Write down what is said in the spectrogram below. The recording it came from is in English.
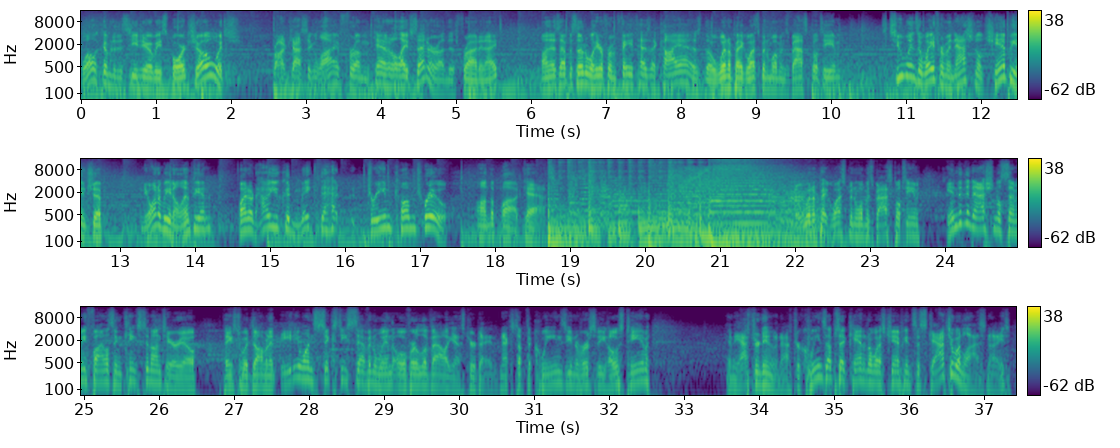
Welcome to the CJOB Sports Show, which broadcasting live from Canada Life Center on this Friday night. On this episode, we'll hear from Faith Hezekiah as the Winnipeg Wesmen women's basketball team is two wins away from a national championship. And you want to be an Olympian? Find out how you could make that dream come true on the podcast. The Winnipeg Wesmen women's basketball team into the national semifinals in Kingston, Ontario thanks to a dominant 81 67 win over Laval yesterday. Next up, the Queen's University host team in the afternoon after Queens upset Canada West champion Saskatchewan last night.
